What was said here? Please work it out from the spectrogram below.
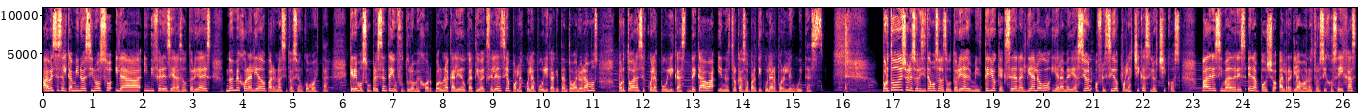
A veces el camino es sinuoso y la indiferencia de las autoridades no es mejor aliado para una situación como esta. Queremos un presente y un futuro mejor, por una calidad educativa de excelencia, por la escuela pública que tanto valoramos, por todas las escuelas públicas de Cava y en nuestro caso particular por el Lengüitas. Por todo ello, le solicitamos a las autoridades del Ministerio que accedan al diálogo y a la mediación ofrecidos por las chicas y los chicos, padres y madres en apoyo al reclamo de nuestros hijos e hijas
